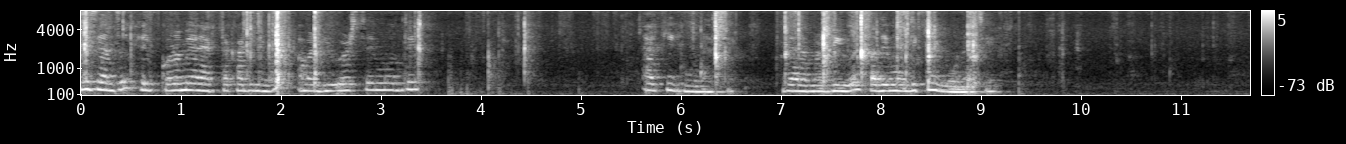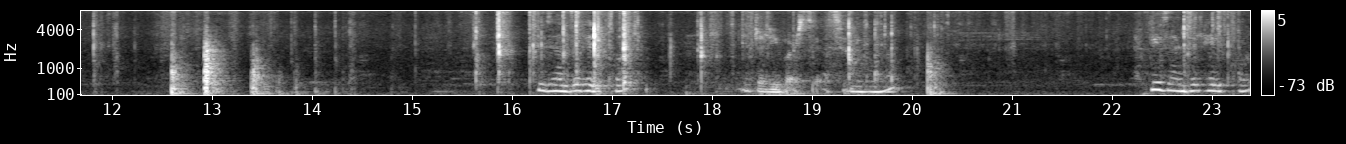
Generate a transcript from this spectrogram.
প্লিজ অ্যান্সেল হেল্প করো, আমি আর একটা কার্ডই নেব। আমার ভিউয়ার্সের মধ্যে আর কি গুণ আছে? যারা আমার ভিউয়ার তাদের মধ্যে কি গুণ আছে? প্লিজ অ্যান্সেল হেল্প করো। এটা রিভার্সে আছে, আমি বললাম। প্লিজ অ্যাঞ্জেল হেল্প করো।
